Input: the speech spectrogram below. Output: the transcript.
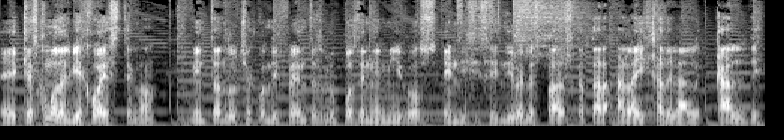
eh, que es como del viejo este, ¿no? Mientras lucha con diferentes grupos de enemigos en 16 niveles para rescatar a la hija del alcalde.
